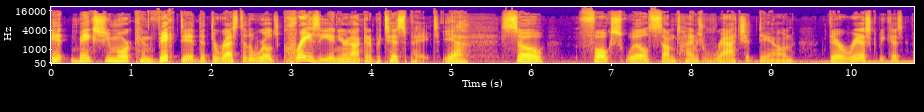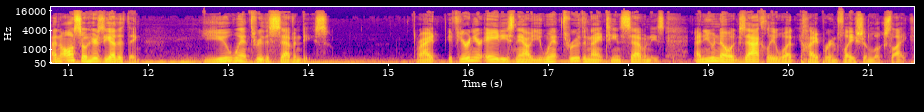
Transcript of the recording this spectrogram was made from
It makes you more convicted that the rest of the world's crazy and you're not going to participate. Yeah. So, folks will sometimes ratchet down their risk because, and also here's the other thing you went through the 70s, right? If you're in your 80s now, you went through the 1970s and you know exactly what hyperinflation looks like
